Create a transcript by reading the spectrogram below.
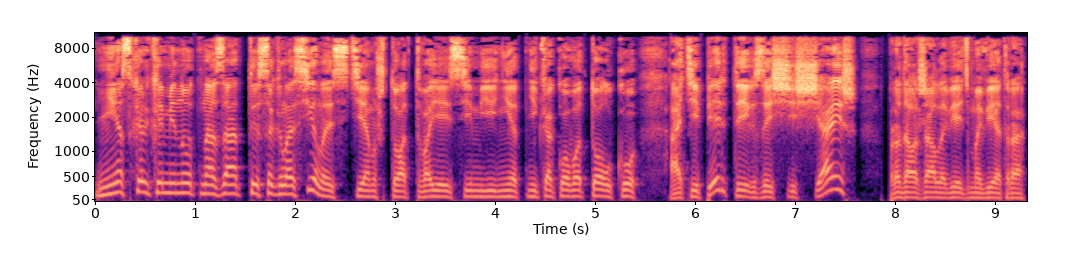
Несколько минут назад ты согласилась с тем, что от твоей семьи нет никакого толку, а теперь ты их защищаешь?» — продолжала ведьма ветра.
